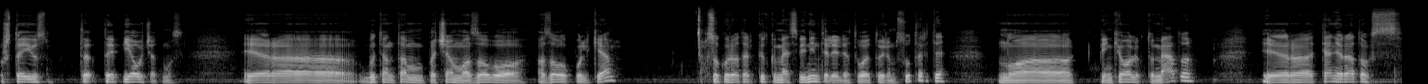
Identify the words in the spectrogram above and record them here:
už tai jūs taip jaučiat mus. Ir e, būtent tam pačiam Azovo, Azovo pulke, su kuriuo tarp kitko mes vieninteliai Lietuvoje turim sutartį nuo 15 metų. Ir ten yra toks,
